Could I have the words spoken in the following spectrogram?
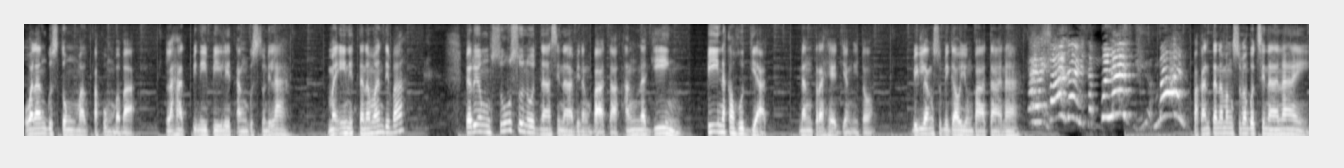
Walang gustong magpakumbaba. Lahat pinipilit ang gusto nila. Mainit na naman, di ba? Pero yung susunod na sinabi ng bata ang naging pinakahudyat ng trahedyang ito. Biglang sumigaw yung bata na, My father is a police man! pakanta namang sumagot si nanay.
